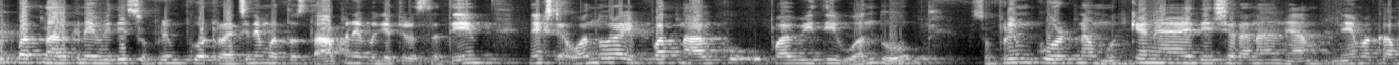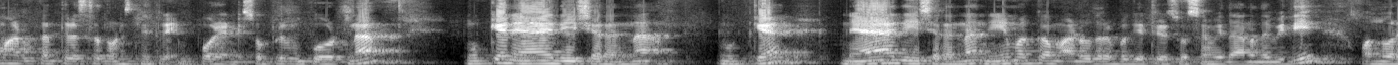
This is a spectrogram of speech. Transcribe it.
ಇಪ್ಪತ್ನಾಲ್ಕನೇ ವಿಧಿ ಸುಪ್ರೀಂ ಕೋರ್ಟ್ ರಚನೆ ಮತ್ತು ಸ್ಥಾಪನೆ ಬಗ್ಗೆ ತಿಳಿಸ್ತತಿ. ನೆಕ್ಸ್ಟ್ ಒಂದೂರ ಇಪ್ಪತ್ನಾಲ್ಕು ಉಪವಿಧಿ ಒಂದು ಸುಪ್ರೀಂ ಕೋರ್ಟ್ನ ಮುಖ್ಯ ನ್ಯಾಯಾಧೀಶರನ್ನ ನೇಮಕ ಮಾಡ್ಬೇಕಂತ ತಿಳಿಸ್ತದೆ ನೋಡಿ ಸ್ನೇಹಿತರೆ ಇಂಪಾರ್ಟೆಂಟ್ ಸುಪ್ರೀಂ ಕೋರ್ಟ್ನ ಮುಖ್ಯ ನ್ಯಾಯಾಧೀಶರನ್ನ ಮುಖ್ಯ ನ್ಯಾಯಾಧೀಶರನ್ನ ನೇಮಕ ಮಾಡುವುದರ ಬಗ್ಗೆ ತಿಳಿಸುವ ಸಂವಿಧಾನದ ವಿಧಿ ಒಂದೂರ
